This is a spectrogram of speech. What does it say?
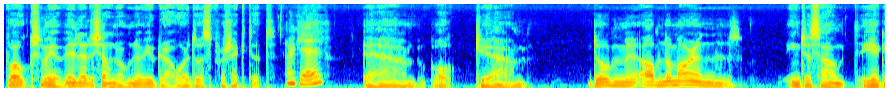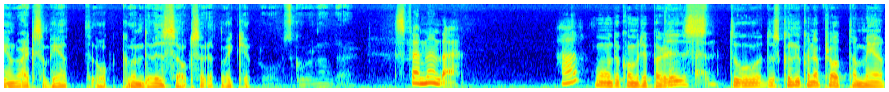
var också med, vi lärde känna dem när vi gjorde Ordos-projektet. Okej. Eh, och eh, de, ja, de har en intressant egen verksamhet och undervisar också rätt mycket på skolorna där. Spännande. Och om du kommer till Paris, då, då skulle du kunna prata med,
